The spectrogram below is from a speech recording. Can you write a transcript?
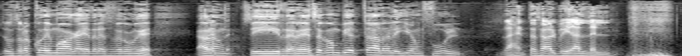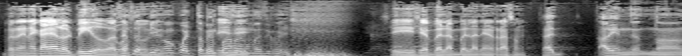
nosotros cogimos a Calle 13, fue como que, cabrón, si René se convierte a la religión full, La gente se va a olvidar del. René Calla lo olvido. Va a ser como bien que- también Sí. Sí, sí, es verdad, es verdad, tienes razón. O sea, está bien, no,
